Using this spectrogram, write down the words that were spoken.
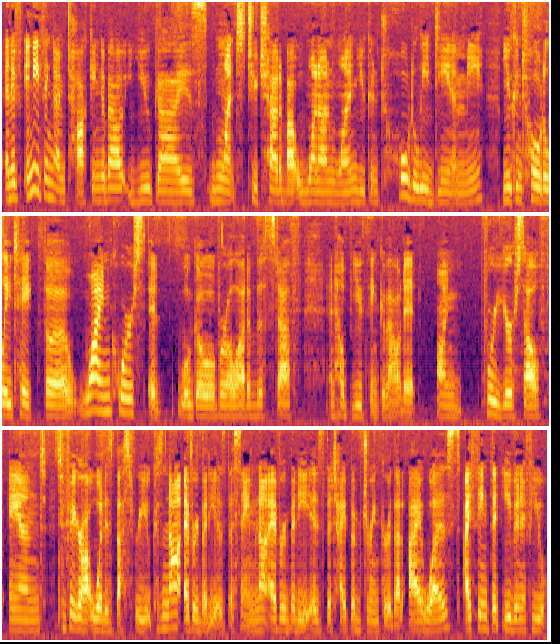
And if anything I'm talking about, you guys want to chat about one on one, you can totally DM me. You can totally take the wine course, it will go over a lot of this stuff and help you think about it on for yourself and to figure out what is best for you. Because not everybody is the same. Not everybody is the type of drinker that I was. I think that even if you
